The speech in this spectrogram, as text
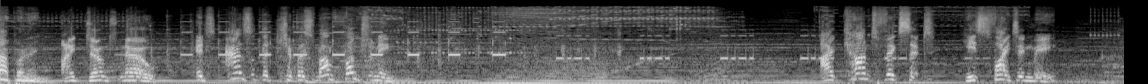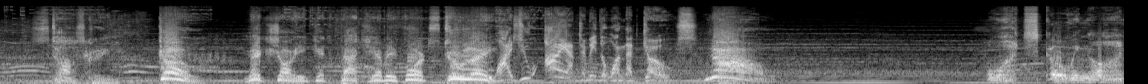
Happening? I don't know. It's as if the chip is malfunctioning. I can't fix it. He's fighting me. Starscream, go! Make sure he gets back here before it's too late! Why do I have to be the one that goes? Now! What's going on?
